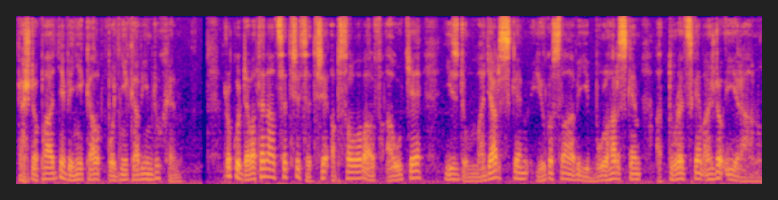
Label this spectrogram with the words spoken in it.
Každopádně vynikal podnikavým duchem. Roku 1933 absolvoval v autě jízdu Maďarskem, Jugoslávií, Bulharskem a Tureckem až do Iránu.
